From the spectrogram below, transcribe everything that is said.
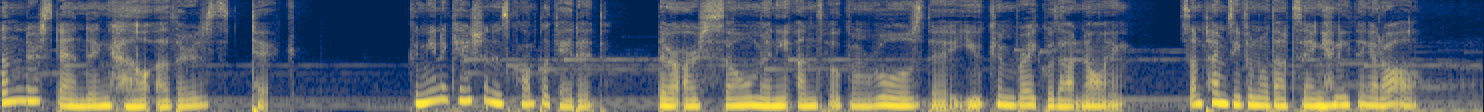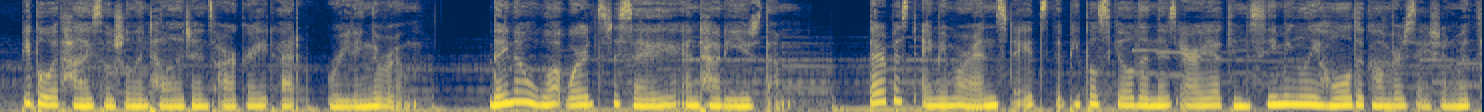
Understanding how others tick. Communication is complicated. There are so many unspoken rules that you can break without knowing, sometimes even without saying anything at all. People with high social intelligence are great at reading the room. They know what words to say and how to use them. Therapist Amy Morin states that people skilled in this area can seemingly hold a conversation with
